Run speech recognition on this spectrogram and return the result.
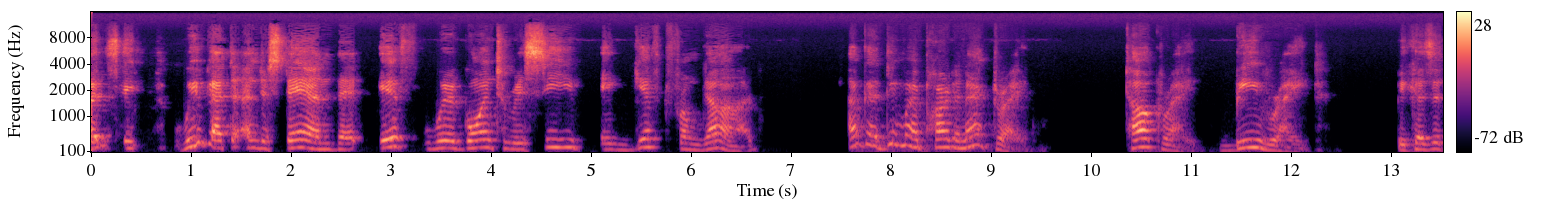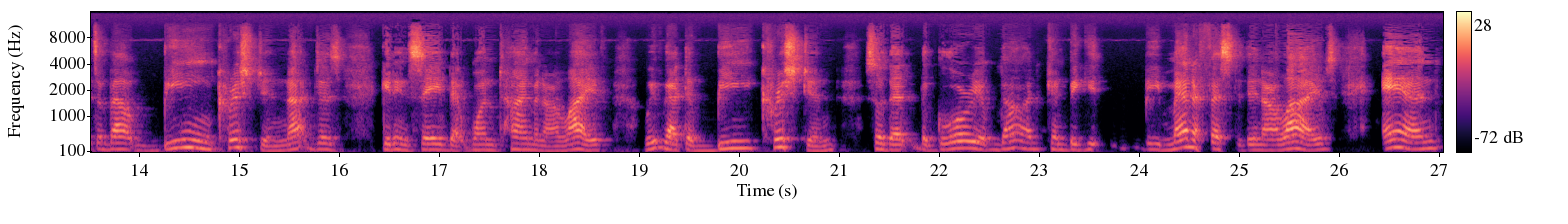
but see, we've got to understand that if we're going to receive a gift from God, I've got to do my part and act right talk right, be right, because it's about being Christian, not just getting saved at one time in our life. We've got to be Christian so that the glory of God can be, be manifested in our lives and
